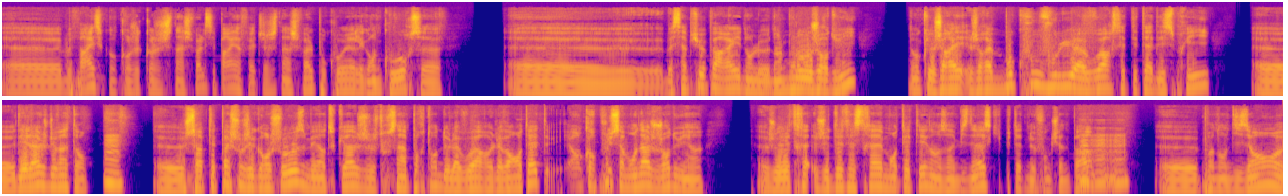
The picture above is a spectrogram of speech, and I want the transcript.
bah pareil, quand, quand, j'achète un cheval, c'est pareil en fait. J'achète un cheval pour courir les grandes courses. Bah, c'est un peu pareil dans le, dans le boulot aujourd'hui. Donc euh, j'aurais beaucoup voulu avoir cet état d'esprit euh, dès l'âge de 20 ans. Mm. Euh, ça n'aurait peut-être pas changé grand-chose, mais en tout cas, je trouve ça important de l'avoir en tête, et encore plus à mon âge aujourd'hui. Hein. Je, je, détesterais m'entêter dans un business qui peut-être ne fonctionne pas mm, mm, pendant 10 ans,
